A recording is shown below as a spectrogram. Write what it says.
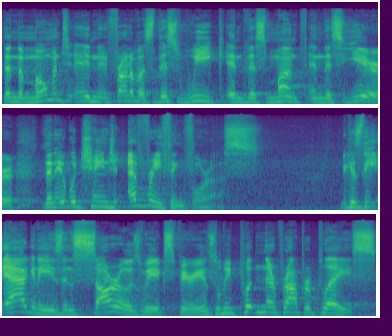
than the moment in front of us this week and this month and this year, then it would change everything for us. Because the agonies and sorrows we experience will be put in their proper place.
